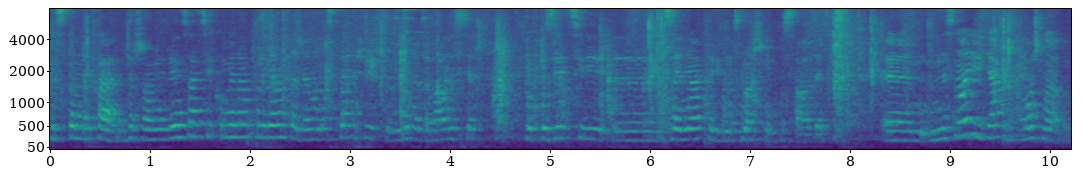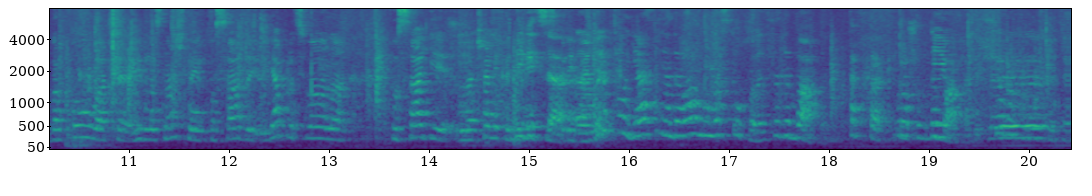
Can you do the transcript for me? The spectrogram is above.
представника державної організації Комбінат Троянда, де вона стверджує, що мені надавалися пропозиції е, зайняти рівнозначні посади. Е, Не знаю, як можна враховувати рівнозначною посадою. Я працювала на посаді начальника дільниці Дивіться, ви пояснення давали, ми вас слухали. Це дебати. Так, так. Прошу дебатах. Що ви хочете?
